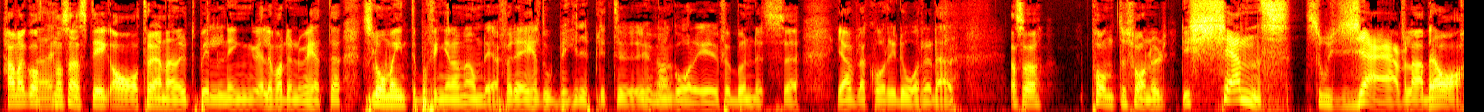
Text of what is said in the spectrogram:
Han har gått Nej. någon sån här steg A tränarutbildning, eller vad det nu heter. Slå mig inte på fingrarna om det, för det är helt obegripligt hur man ja. går i förbundets äh, jävla korridorer där. Alltså, Pontus Farnerud, det känns så jävla bra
